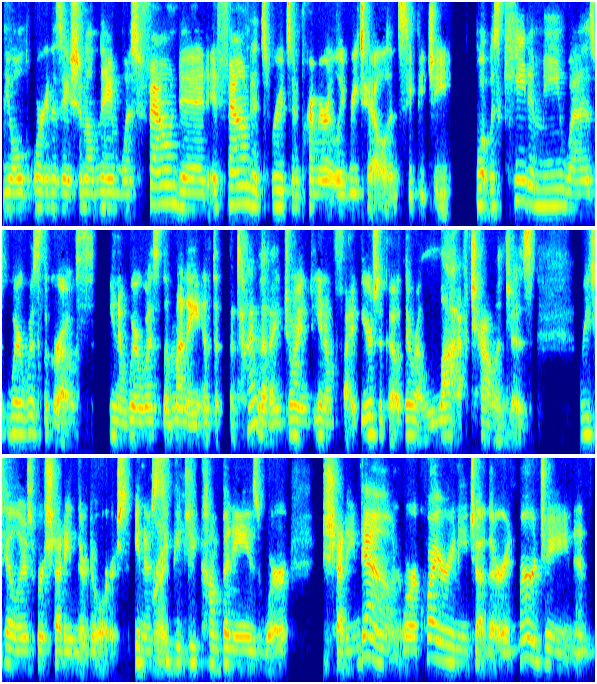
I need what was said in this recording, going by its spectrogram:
the old organizational name was founded it found its roots in primarily retail and cpg what was key to me was where was the growth? You know where was the money? At the, time that i joined you know five years ago there were a lot of challenges. Retailers were shutting their doors. You know right. cpg companies were shutting down or acquiring each other and merging and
